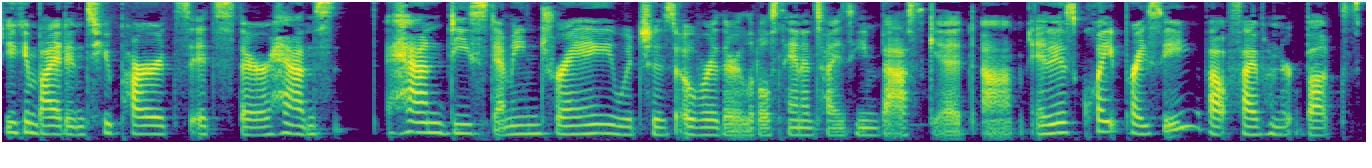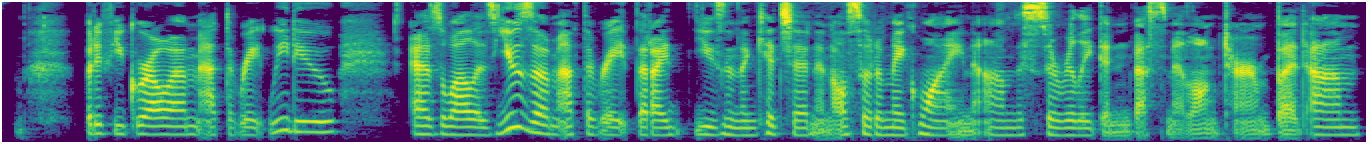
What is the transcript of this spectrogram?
You can buy it in two parts. It's their hands hand destemming tray, which is over their little sanitizing basket. Um, it is quite pricey, about 500 bucks. But if you grow them at the rate we do, as well as use them at the rate that I use in the kitchen and also to make wine, um, this is a really good investment long term. But um,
